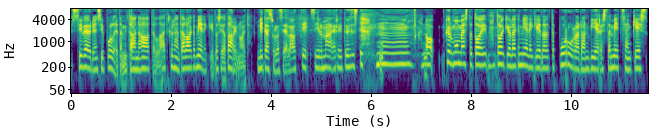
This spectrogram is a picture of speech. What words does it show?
siveyden sipuleita, mitä aina ajatellaan. Että kyllähän täällä on aika mielenkiintoisia tarinoita. Mitä sulla siellä otti silmää erityisesti? Mm, no kyllä mun mielestä toi, toikin oli aika mielenkiintoinen, että pururadan vieressä metsän kes,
